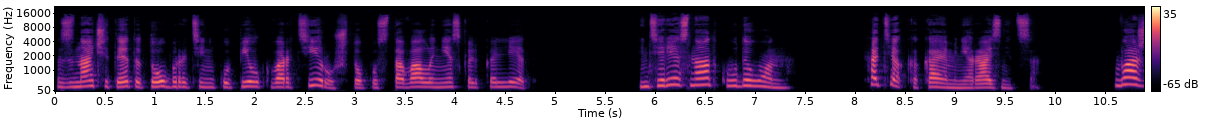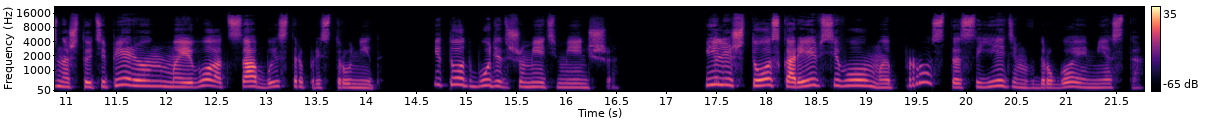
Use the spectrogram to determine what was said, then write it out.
Значит, этот оборотень купил квартиру, что пустовало несколько лет. Интересно, откуда он? Хотя какая мне разница? Важно, что теперь он моего отца быстро приструнит, и тот будет шуметь меньше. Или что, скорее всего, мы просто съедем в другое место.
